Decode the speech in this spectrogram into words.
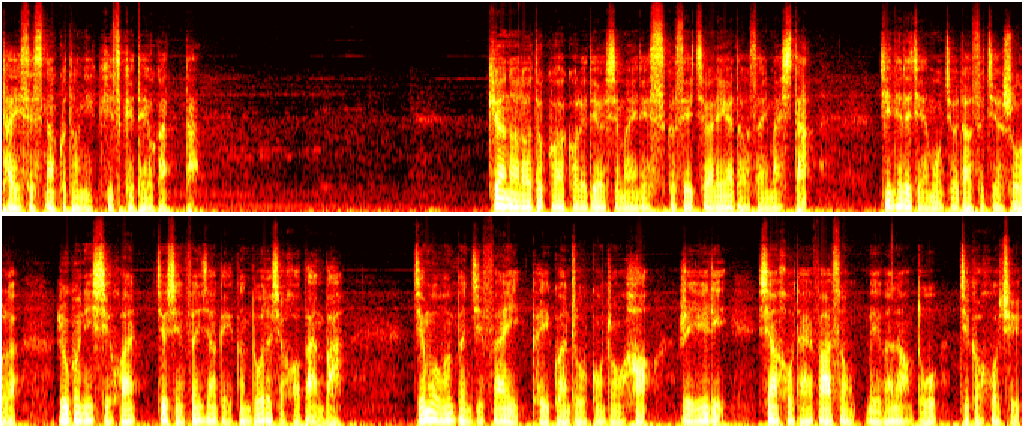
大切なことに気づけてよかった今日の朗読はこれでおしまいです。ご清聴ありがとうございました。今天的节目就到此结束了。如果你喜欢，就请分享给更多的小伙伴吧。节目文本及翻译可以关注公众号“日语里”，向后台发送“美文朗读”即可获取。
